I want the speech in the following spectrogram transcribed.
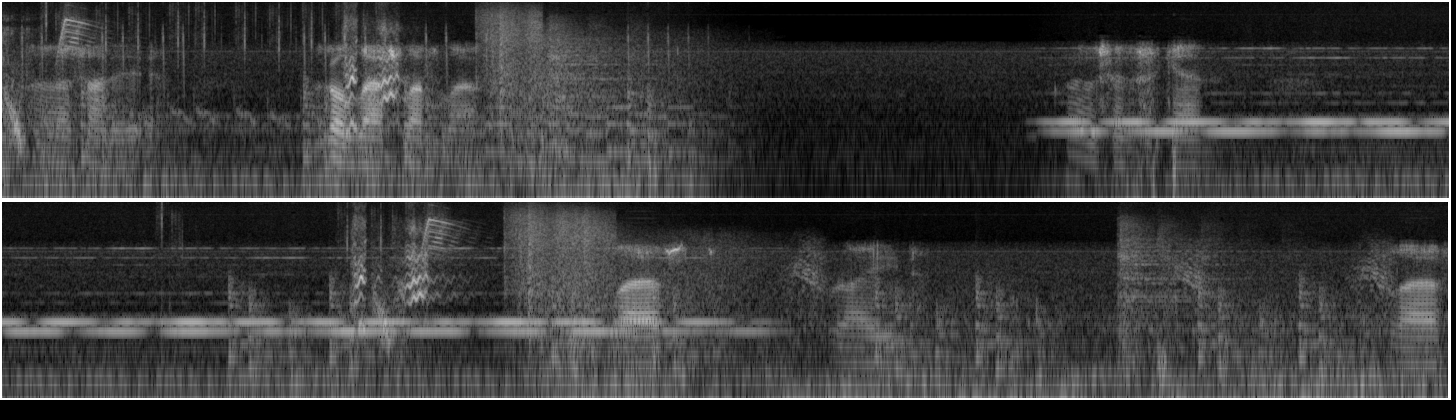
Uh, that's not it. Go left, left, left. Let's try this again. Left. Left.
